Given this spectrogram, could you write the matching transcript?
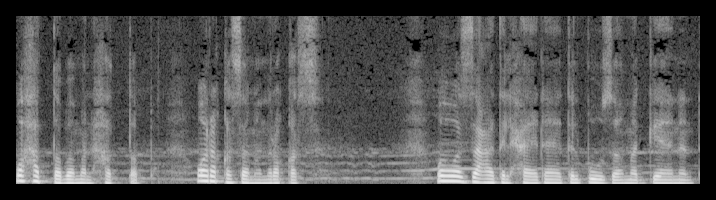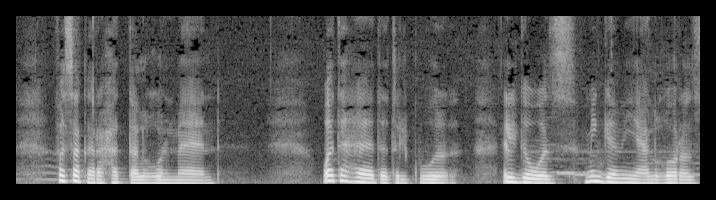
وحطب من حطب ورقص من رقص ووزعت الحانات البوظة مجانا فسكر حتى الغلمان. وتهادت الجوز من جميع الغرز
